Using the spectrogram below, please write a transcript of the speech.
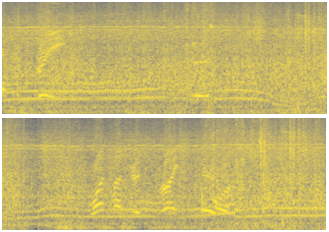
left 3. 100, right 4.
